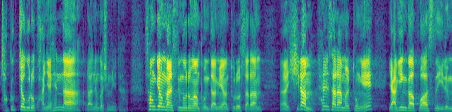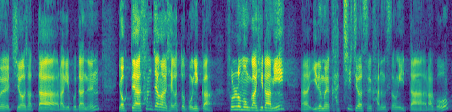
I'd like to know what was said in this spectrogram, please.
적극적으로 관여했나라는 것입니다. 성경 말씀으로만 본다면 두로 사람 어, 히람 한 사람을 통해 야긴과 보아스 이름을 지어졌다라기보다는 역대하 3장을 제가 또 보니까 솔로몬과 히람이 어, 이름을 같이 지었을 가능성이 있다라고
